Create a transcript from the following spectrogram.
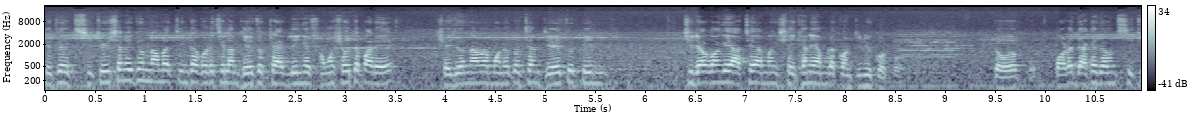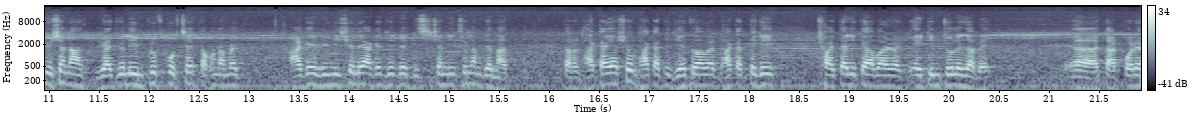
কিছু সিচুয়েশনের জন্য আমরা চিন্তা করেছিলাম, যেহেতু ট্রাভেলিংয়ের সমস্যা হতে পারে, সেই জন্য আমরা মনে করছিলাম যেহেতু টিম চিটাগঙ্গে আছে এবং সেইখানে আমরা কন্টিনিউ করব। তো পরে দেখা যখন সিচুয়েশান গ্র্যাজুয়ালি ইমপ্রুভ করছে, তখন আমরা আগে ইনিশিয়ালি আগে যেটা ডিসিশন নিয়েছিলাম যে না, তারা ঢাকায় আসুক, ঢাকাতে যেহেতু আবার ঢাকার থেকেই ছয় তারিখে আবার এই টিম চলে যাবে। তারপরে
